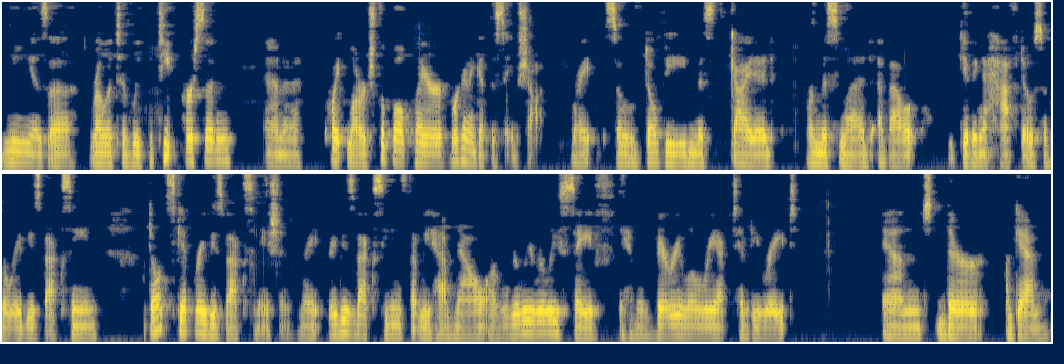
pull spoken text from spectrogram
me as a relatively petite person and a quite large football player, we're going to get the same shot, right? So don't be misguided or misled about giving a half dose of a rabies vaccine. Don't skip rabies vaccination, right? Rabies vaccines that we have now are really, really safe. They have a very low reactivity rate and they're again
